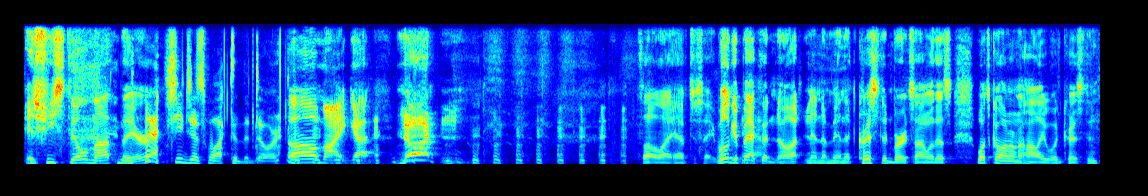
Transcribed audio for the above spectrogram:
Is she still not there? she just walked in the door. oh my God, Norton! That's all I have to say. We'll get back to Norton in a minute. Kristyn Burtt's on with us. What's going on in Hollywood, Kristyn?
